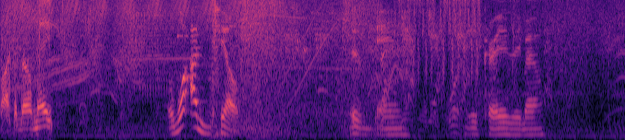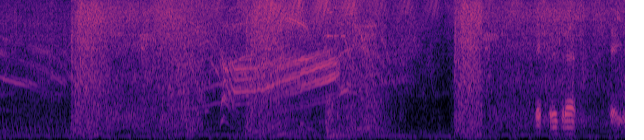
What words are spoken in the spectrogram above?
Lock it up, mate. What a yo. This game is crazy, bro. Wait, Where's it at? There you are.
